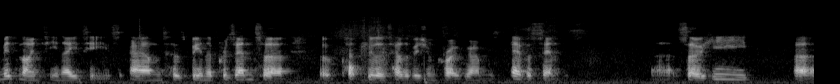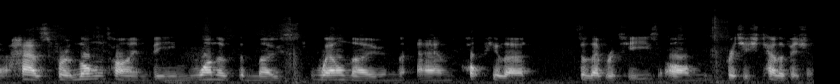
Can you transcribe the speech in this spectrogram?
mid 1980s and has been a presenter of popular television programs ever since. So he uh, has for a long time been one of the most well known and popular celebrities on British television.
